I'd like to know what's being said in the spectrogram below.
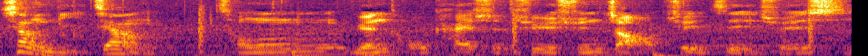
像你这样从源头开始去寻找、去自己学习，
